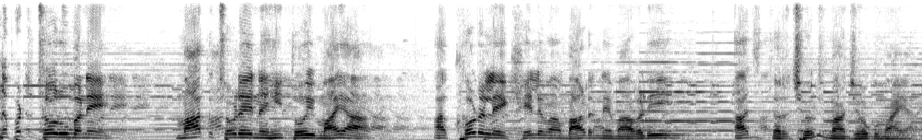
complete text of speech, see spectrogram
નફટ છોરું બને માત છોડે નહીં તોય માયા. આ ખોડ લે ખેલવા બાળને માવડી આજ તરછોડમાં જોગ માયા.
